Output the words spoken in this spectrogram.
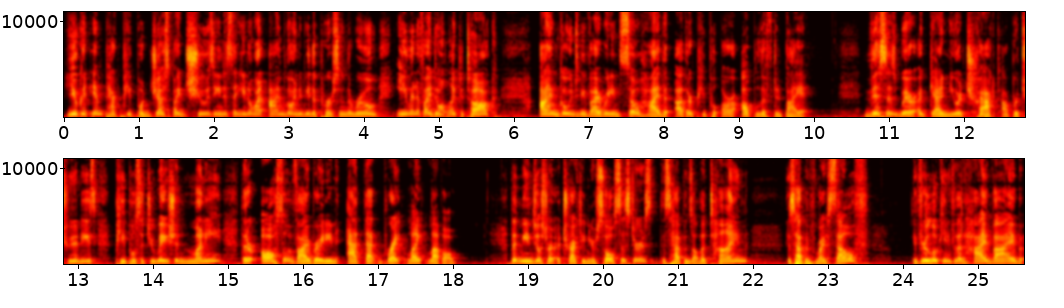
You can impact people just by choosing to say, you know what, I'm going to be the person in the room. Even if I don't like to talk, I'm going to be vibrating so high that other people are uplifted by it. This is where, again, you attract opportunities, people, situation, money that are also vibrating at that bright light level. That means you'll start attracting your soul sisters. This happens all the time. This happened for myself. If you're looking for that high vibe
